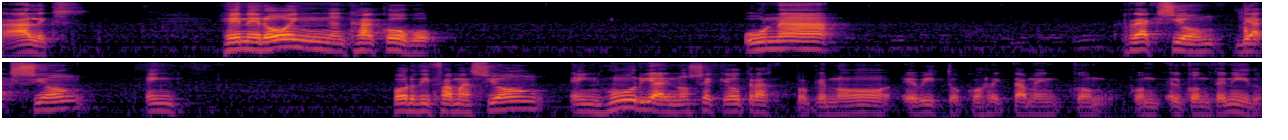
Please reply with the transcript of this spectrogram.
Alex, generó en Jacobo una reacción de acción en, por difamación e injuria y no sé qué otras, porque no he visto correctamente con, el contenido,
